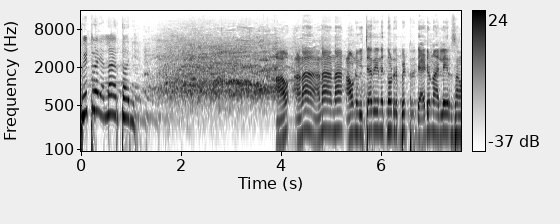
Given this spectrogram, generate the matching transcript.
ಬಿಟ್ರೆ ಎಲ್ಲ ಇರ್ತಾವ್ರಿ ಅವ ಅಣ್ಣ ಅಣ್ಣ ಅಣ್ಣ ಅವನ ವಿಚಾರ ಏನೈತಿ ನೋಡ್ರಿ ಬಿಟ್ರೆ ಡ್ಯಾಡಿನೂ ಅಲ್ಲೇ ಇರ್ಸವ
